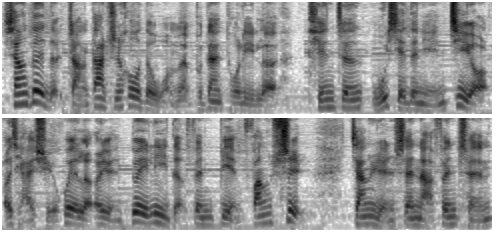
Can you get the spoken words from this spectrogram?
相对的，长大之后的我们，不但脱离了天真无邪的年纪哦，而且还学会了二元对立的分辨方式，将人生呐、分成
